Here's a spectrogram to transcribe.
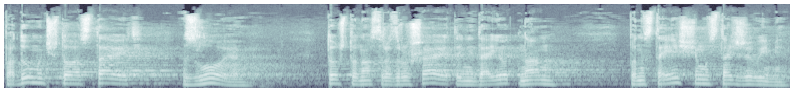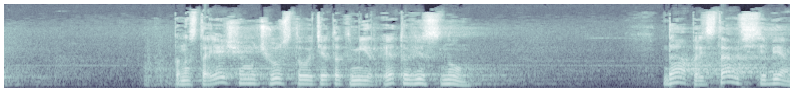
подумать, что оставить злое, то, что нас разрушает и не дает нам по-настоящему стать живыми, по-настоящему чувствовать этот мир, эту весну. Да, представьте себе,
